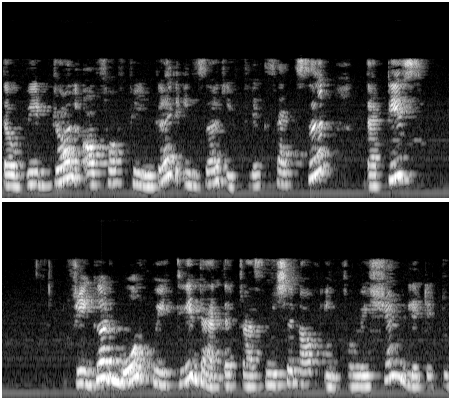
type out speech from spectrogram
The withdrawal of a finger is a reflex action that is triggered more quickly than the transmission of information related to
